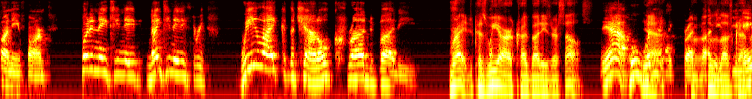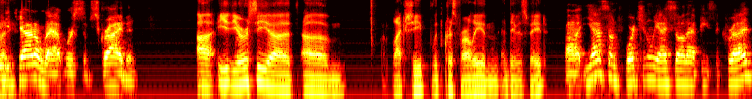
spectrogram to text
The Funny Farm. Put in 1880 1983. We like the channel Crud Buddy. Right, because we are crud buddies ourselves. Yeah, who wouldn't Yeah. like Crud Buddy? who loves if you Crud name Buddy? your channel that, we're subscribing. Uh, you, you ever see uh, um, Black Sheep with Chris Farley and, and David Spade? Uh, yes, unfortunately, I saw that piece of crud.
